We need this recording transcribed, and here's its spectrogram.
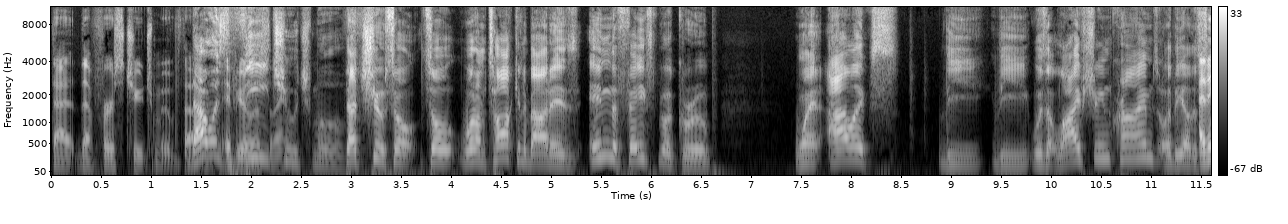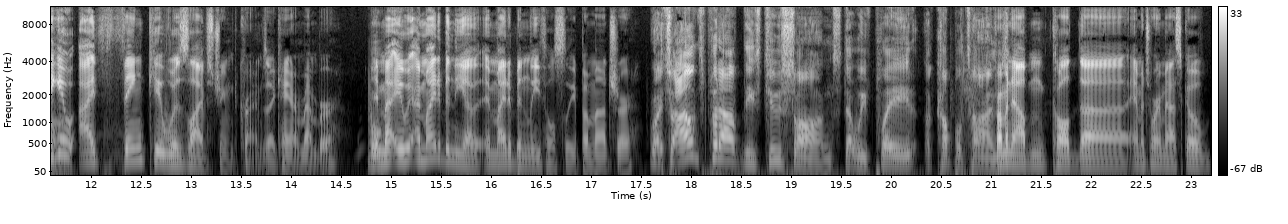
that that first chooch move though. that was if you're the listening. chooch move. That's true. So so what I'm talking about is in the Facebook group when Alex the the was it live stream crimes or the other? I think it. I think it was live streamed crimes. I can't remember. Well- it might. It, it might have been the other. It might have been Lethal Sleep. I'm not sure. right. So Alex put out these two songs that we've played a couple times. From an album called uh, Amatori Masco.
